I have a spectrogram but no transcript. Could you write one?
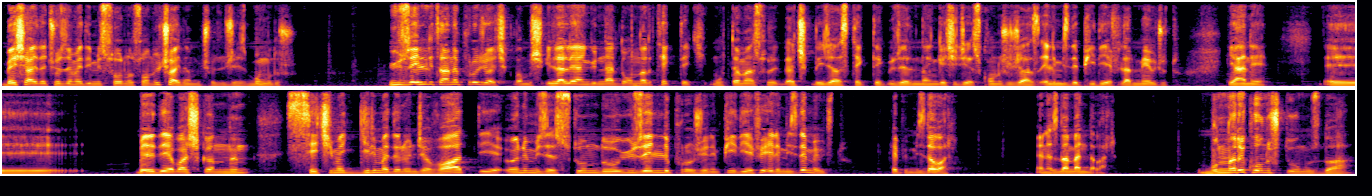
5 ayda çözemediğimiz sorunu son 3 ayda mı çözeceğiz? Bu mudur? 150 tane proje açıklamış. İlerleyen günlerde onları tek tek muhtemel suretle açıklayacağız. Tek tek üzerinden geçeceğiz, konuşacağız. Elimizde PDF'ler mevcut. Yani ee, belediye başkanının seçime girmeden önce vaat diye önümüze sunduğu 150 projenin PDF'i elimizde mevcut. Hepimizde var. En azından bende var. Bunları konuştuğumuzda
